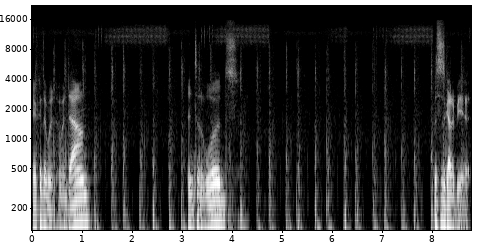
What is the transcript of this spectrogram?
Yeah, because I went I went down into the woods. This has got to be it.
